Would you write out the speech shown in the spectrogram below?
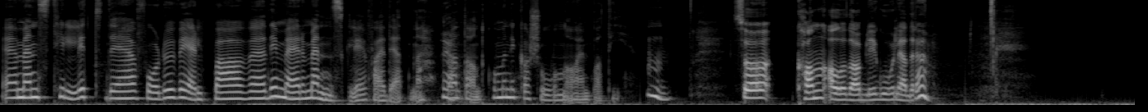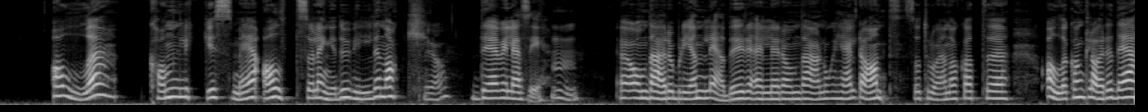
Eh, mens tillit det får du ved hjelp av eh, de mer menneskelige ferdighetene. Ja. Bl.a. kommunikasjon og empati. Mm. Så kan alle da bli gode ledere? Alle kan lykkes med alt, så lenge du vil det nok. Ja. Det vil jeg si. Mm. Eh, om det er å bli en leder eller om det er noe helt annet, så tror jeg nok at alle kan klare det.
